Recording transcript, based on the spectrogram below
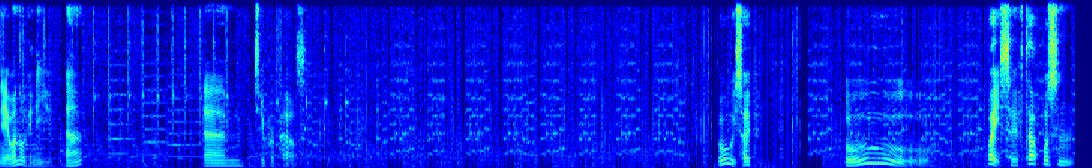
yeah, we're not going to use that. Um, super repels. It's open. Ooh. Wait, so if that wasn't...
